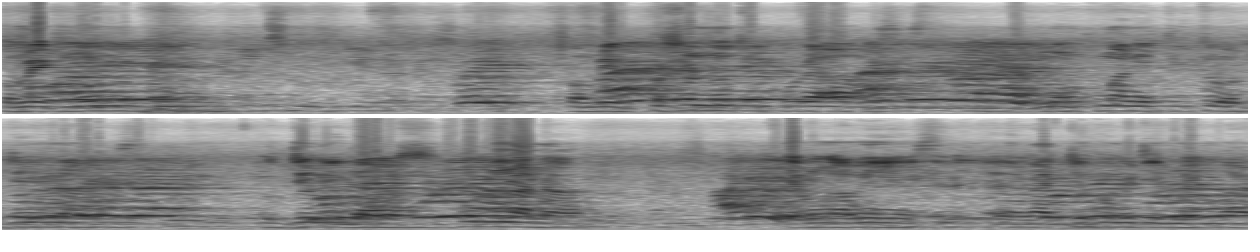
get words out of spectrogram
comrade Manipur comrade Prasanna Tripura, মহকুমা নেতৃত্ব অর্জুন নাথ উজ্জ্বলী দাস, করুণা এবং আমি রাজ্য কমিটির মেম্বার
